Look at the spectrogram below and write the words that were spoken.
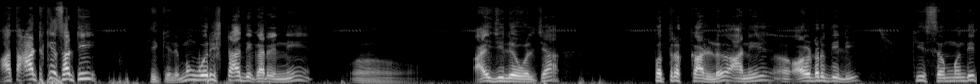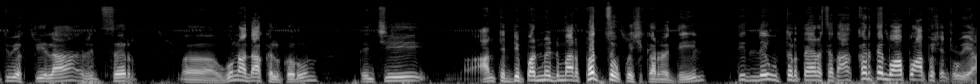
आता अटकेसाठी हे केले. मग वरिष्ठ अधिकाऱ्यांनी आय जी लेवलच्या पत्रक काढलं आणि ऑर्डर दिली की संबंधित व्यक्तीला रितसर गुन्हा दाखल करून त्यांची आमच्या डिपार्टमेंटमार्फत चौकशी करण्यात येईल. तिथले उत्तर तयार असतात. हा, करते बुवा आपण अपेक्षा ठेवूया.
